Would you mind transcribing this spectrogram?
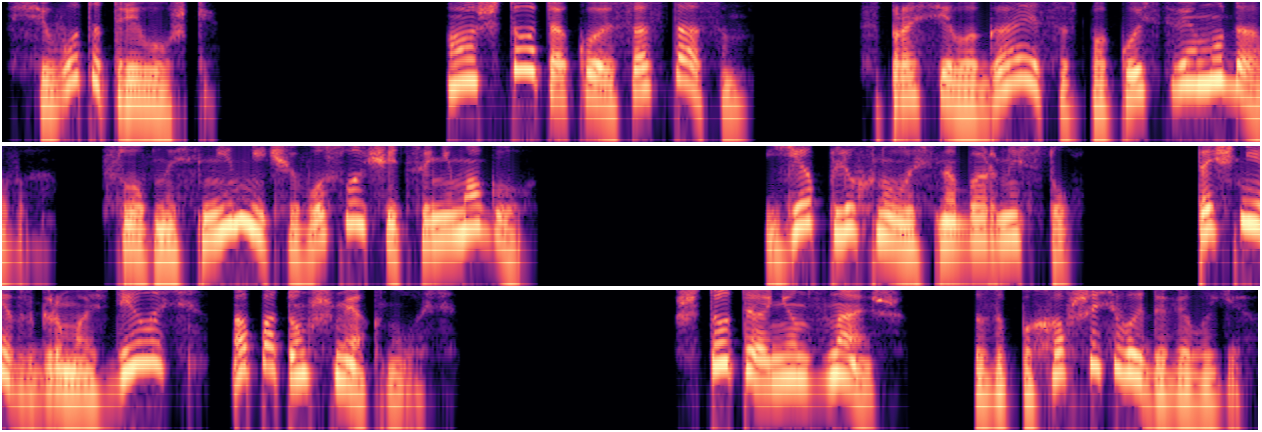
Всего-то три ложки. «А что такое со Стасом?» — спросила Гая со спокойствием удава, словно с ним ничего случиться не могло. Я плюхнулась на барный стул. Точнее, взгромоздилась, а потом шмякнулась. «Что ты о нем знаешь?» Запыхавшись, выдавила я.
